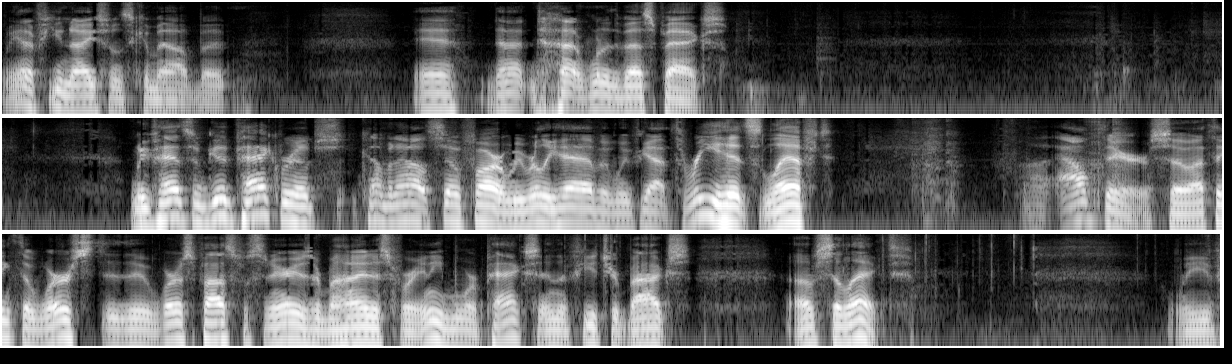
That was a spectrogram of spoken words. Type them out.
We had a few nice ones come out, but eh, not not one of the best packs. We've had some good pack rips coming out so far. We really have, and we've got three hits left uh, out there. So I think the worst the worst possible scenarios are behind us for any more packs in the future box of select. We've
